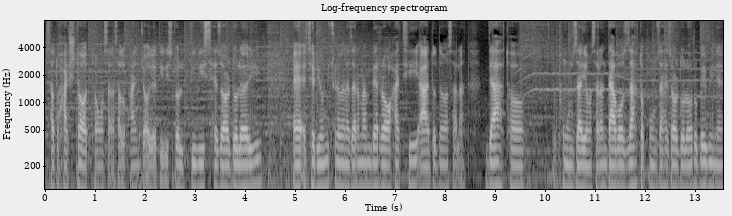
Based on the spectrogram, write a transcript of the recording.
180 تا مثلا 150 یا 200 200 هزار دلاری اتریوم می‌تونه به نظر من به راحتی اعداد مثلا 10 تا 15 یا مثلا 12 تا 15 هزار دلار رو ببینه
